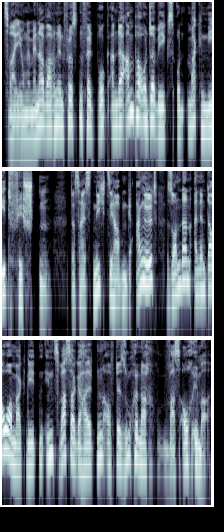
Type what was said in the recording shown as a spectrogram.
Zwei junge Männer waren in Fürstenfeldbruck an der Amper unterwegs und magnetfischten. Das heißt nicht, sie haben geangelt, sondern einen Dauermagneten ins Wasser gehalten auf der Suche nach was auch immer.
